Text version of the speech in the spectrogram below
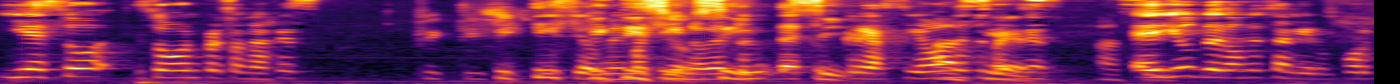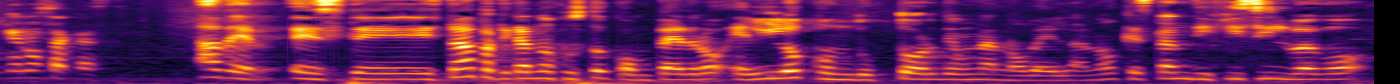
y eso son personajes ficticios, me imagino, de, tu, creación, de tu ¿Ellos de dónde salieron? ¿Por qué los sacaste? A ver, este, estaba platicando justo con Pedro el hilo conductor de una novela, ¿no? Que es tan difícil luego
